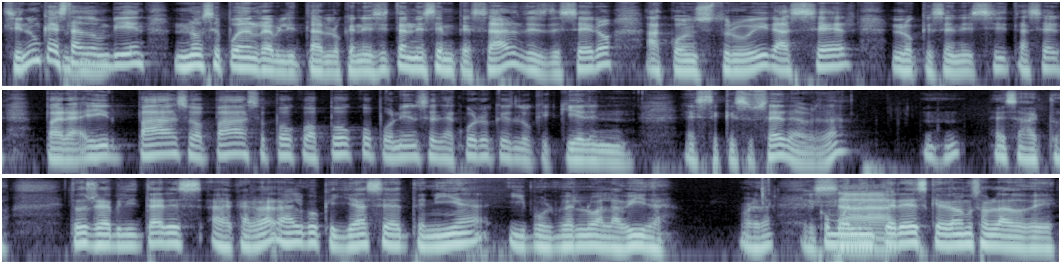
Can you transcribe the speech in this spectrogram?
Si nunca ha estado bien, no se pueden rehabilitar. Lo que necesitan es empezar desde cero a construir, a hacer lo que se necesita hacer para ir paso a paso, poco a poco, poniéndose de acuerdo qué es lo que quieren este, que suceda, ¿verdad? Exacto. Entonces rehabilitar es agarrar algo que ya se tenía y volverlo a la vida, ¿verdad? Como el interés que habíamos hablado de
